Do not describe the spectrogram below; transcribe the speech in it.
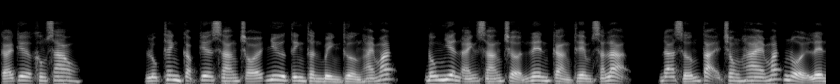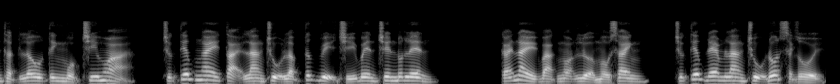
Cái kia không sao. Lục thanh cặp kia sáng chói như tinh thần bình thường hai mắt, đồng nhiên ánh sáng trở nên càng thêm sáng lạ, đã sớm tại trong hai mắt nổi lên thật lâu tinh mục chi hỏa, trực tiếp ngay tại lang trụ lập tức vị trí bên trên đốt lên. Cái này bạc ngọn lửa màu xanh, trực tiếp đem lang trụ đốt sạch rồi.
